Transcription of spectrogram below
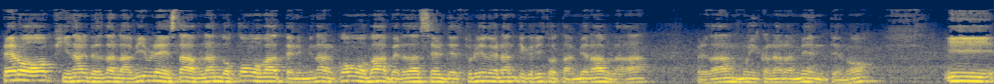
Pero final, ¿verdad? La Biblia está hablando cómo va a terminar, cómo va, ¿verdad? Ser destruido el anticristo también habla, ¿verdad? Muy claramente, ¿no? Y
